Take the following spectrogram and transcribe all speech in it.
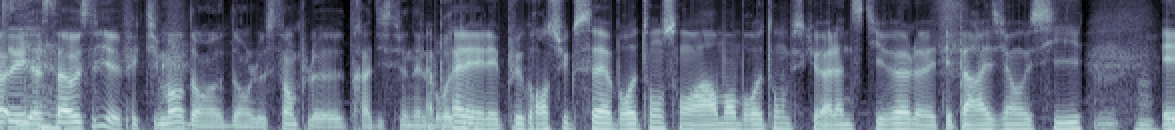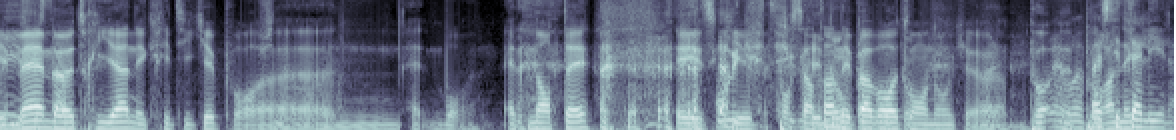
remonté. il y, a ça aussi, effectivement, dans, dans le sample euh, traditionnel Après, breton. les, les plus grands succès bretons sont rarement bretons, puisque Alan Stivell était parisien aussi. Mm. Et Oui, même euh, Trian est critiqué pour euh, être, bon, être nantais. et ce qui est, pour certains n'est pas breton. breton. Donc, euh, voilà. Pour, Ouais, euh, on va pour pas ane- s'étaler, là.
